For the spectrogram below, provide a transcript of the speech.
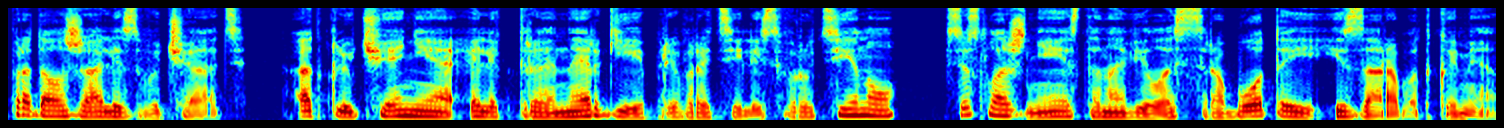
продолжали звучать. Отключения электроэнергии превратились в рутину, все сложнее становилось с работой и заработками.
